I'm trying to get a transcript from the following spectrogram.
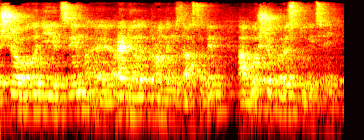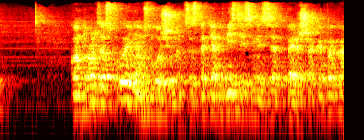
що володіє цим е, радіоелектронним засобом або що користується їм. Контроль за скоєнням злочину це стаття 271 КПК,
